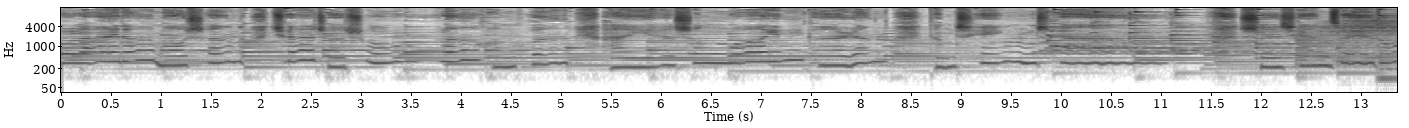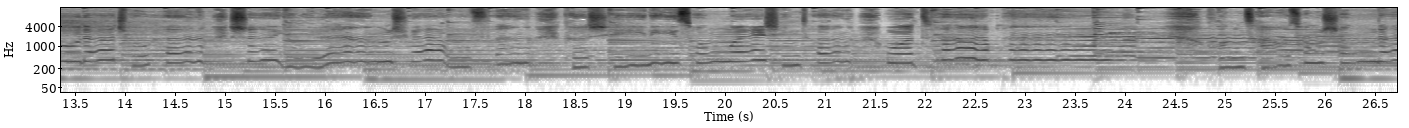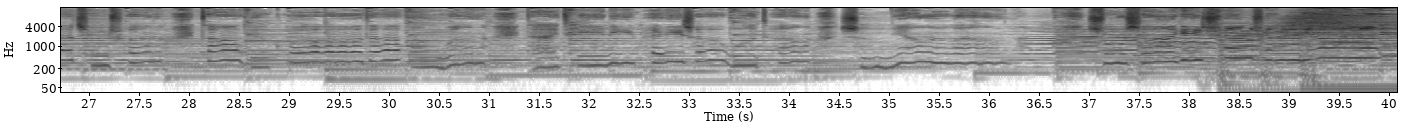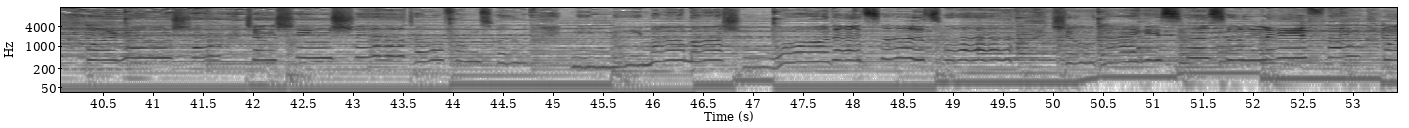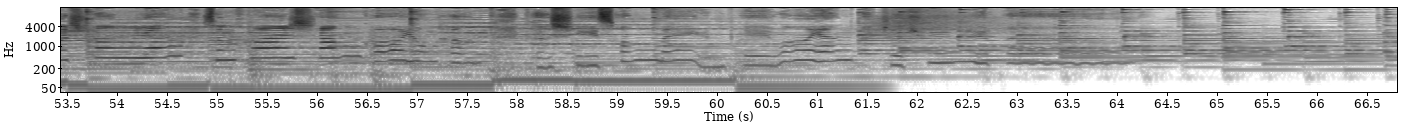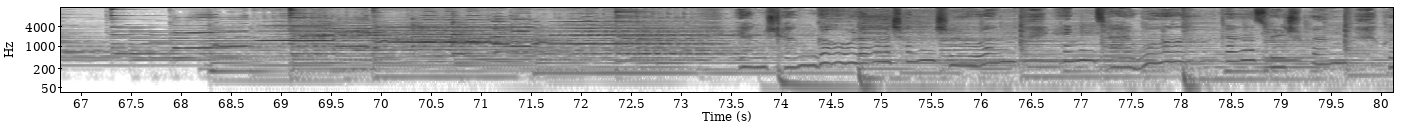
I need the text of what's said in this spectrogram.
去秋来的茂盛，却遮住了黄昏。寒夜剩我一个人等清晨。世间最毒的仇恨是有缘却无分，可惜你从未心疼我的笨。草丛生的青春，倒也过得安稳，代替你陪着我的是年轮，数着一圈圈年轮，我认真将心事都封存，密密麻麻是我的自尊，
